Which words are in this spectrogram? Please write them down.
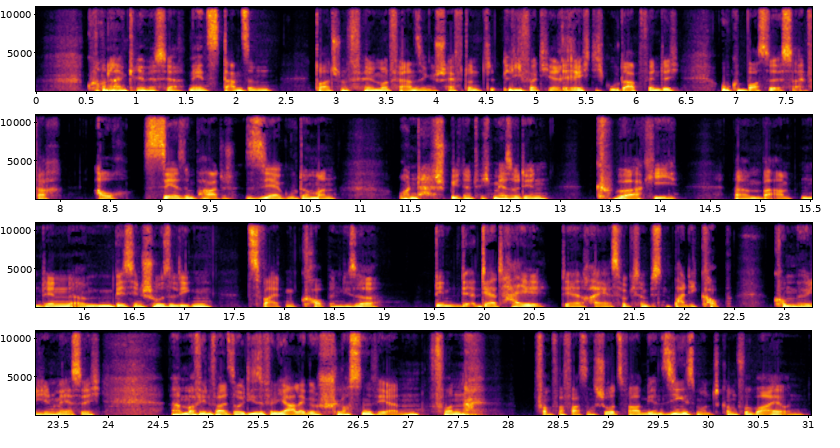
Gudrun Landgräbe ist ja eine Instanz im deutschen Film- und Fernsehgeschäft und liefert hier richtig gut ab, finde ich. Uke Bosse ist einfach auch sehr sympathisch, sehr guter Mann und spielt natürlich mehr so den quirky ähm, Beamten, den ähm, ein bisschen schusseligen zweiten Cop in dieser dem, der, der Teil der Reihe ist wirklich so ein bisschen Buddy Cop komödienmäßig. Ähm, auf jeden Fall soll diese Filiale geschlossen werden von vom Verfassungsschutz. Fabian Siegesmund kommt vorbei und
